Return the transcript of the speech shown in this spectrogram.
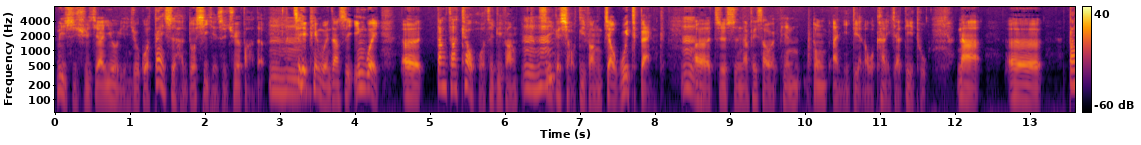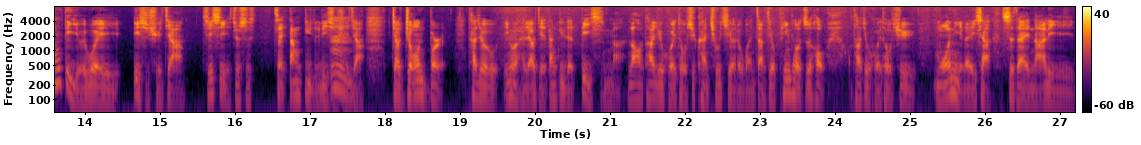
历史学家也有研究过，但是很多细节是缺乏的。嗯，这一篇文章是因为，呃，当他跳火这地方是一个小地方，叫 Witbank 嗯。呃，就是南非稍微偏东岸一点了。我看了一下地图，那呃。当地有一位历史学家，其实也就是在当地的历史学家，叫 John Bird，他就因为很了解当地的地形嘛，然后他就回头去看丘吉尔的文章，就拼凑之后，他就回头去模拟了一下是在哪里。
